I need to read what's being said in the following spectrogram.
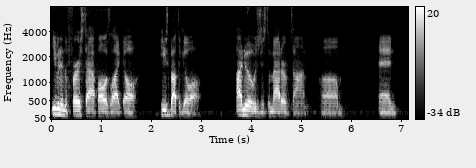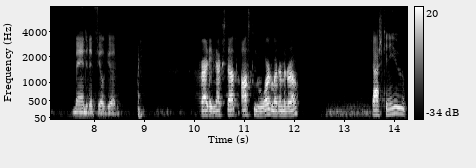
even in the first half, I was like, oh, he's about to go off. I knew it was just a matter of time. Um, and man, did it feel good. Alrighty, next up, Austin Ward, Letterman Row. Josh, can you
